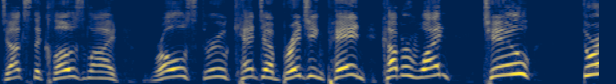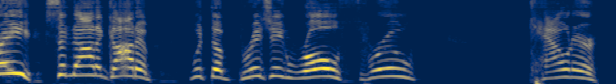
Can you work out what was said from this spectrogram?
Ducks the clothesline. Rolls through. Kenta bridging pin. Cover one, two, three. Sanada got him with the bridging roll through. Counter.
